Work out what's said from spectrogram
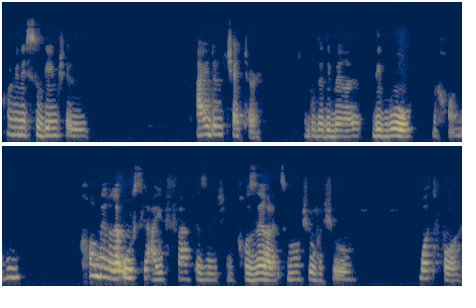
כל מיני סוגים של idle chatter, שבודה דיבר על דיבור, נכון, חומר לעוס לעייפה כזה שחוזר על עצמו שוב ושוב, what for?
